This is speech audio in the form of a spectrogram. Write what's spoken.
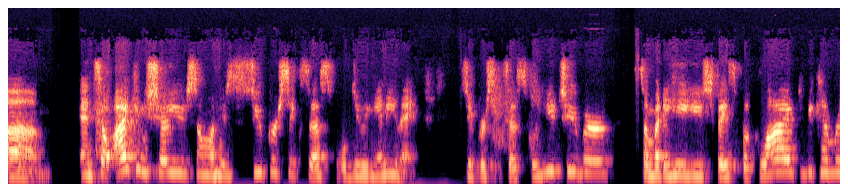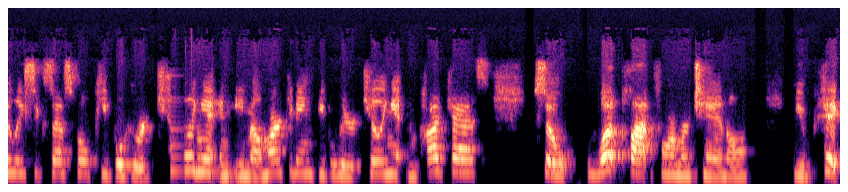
Um, and so I can show you someone who's super successful doing anything. Super successful YouTuber, somebody who used Facebook Live to become really successful, people who are killing it in email marketing, people who are killing it in podcasts. So, what platform or channel you pick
